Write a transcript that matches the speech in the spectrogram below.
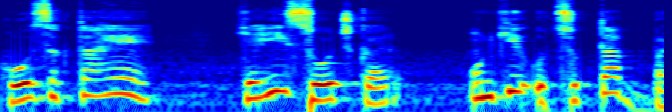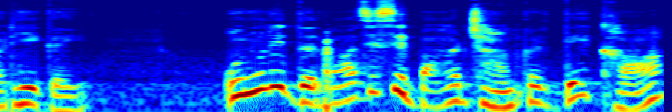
हो सकता है, यही सोचकर उनकी उत्सुकता बढ़ी गई। उन्होंने दरवाजे से बाहर झाँक कर देखा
